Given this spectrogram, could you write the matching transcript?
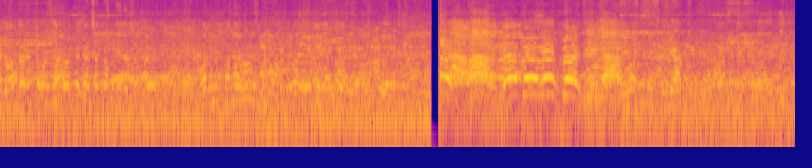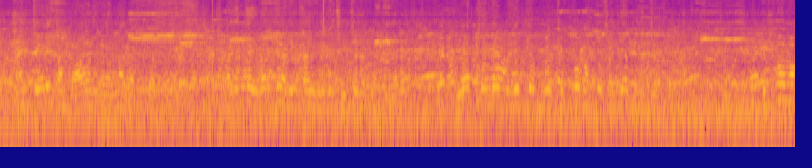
ಜವಾಬ್ದಾರಿ ತಗೊಂಡು ಮಾಡುವಂಥ ಕೆಲಸ ತಮ್ಮದಿದೆ ಸರ್ ಅಂತೇಳಿ ತಮ್ಮ ಭಾವನೆಗಳನ್ನು ವ್ಯಕ್ತಪಡಿಸಿದೆ ಅದಕ್ಕೆ ಇವತ್ತೇ ಅಧಿಕಾರಿಗಳಿಗೆ ಸೂಚನೆ ಕೊಟ್ಟಿದ್ದಾರೆ. ಇವತ್ತಿಂದ ಬೆಳಿಗ್ಗೆ ಮೂರು ಟಿಪ್ಪು ಮತ್ತು ಸಂಜೆ ಮೂರು ಟಿಪ್ಪು. ಡಿಪ್ಲೊಮಾ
